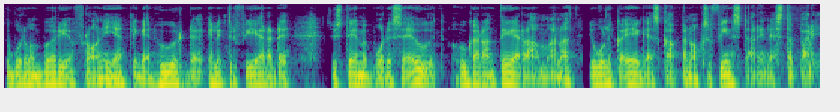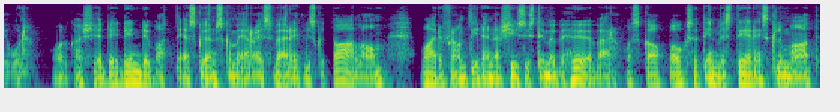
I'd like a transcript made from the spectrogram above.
så borde man börja från egentligen hur det elektrifierade systemet borde se ut. och Hur garanterar man att de olika egenskaperna också finns där i nästa period? Och kanske det är den debatten jag skulle önska mera i Sverige, att vi skulle tala om vad det framtida energisystemet behöver och skapa också ett investeringsklimat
